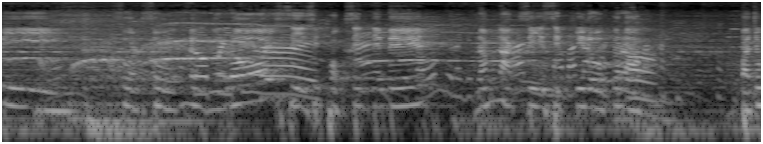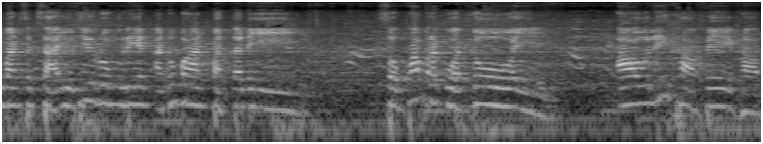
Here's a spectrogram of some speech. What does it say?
ปีส่วนสูง 146เซนติเมตร น้ำหนัก 40 กิโลกรัม ปัจจุบันศึกษาอยู่ที่โรงเรียนอนุบาลปัตตานี ส่งเข้าประกวดโดย เอาลิคาเฟ่ครับ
